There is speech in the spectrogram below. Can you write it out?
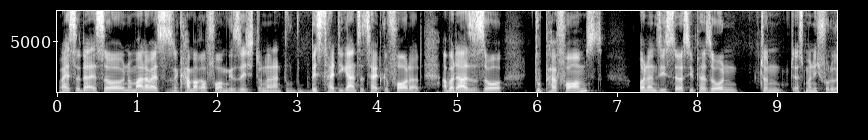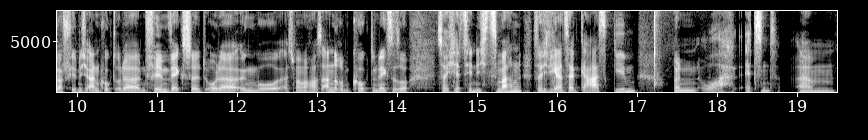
Weißt du, da ist so, normalerweise ist eine Kamera vorm Gesicht und dann du, du bist halt die ganze Zeit gefordert. Aber da ist es so, du performst und dann siehst du, dass die Person dann erstmal nicht fotografiert, nicht anguckt oder einen Film wechselt oder irgendwo erstmal nach was anderem guckt und denkst du so, soll ich jetzt hier nichts machen? Soll ich die ganze Zeit Gas geben? Und, boah, ätzend. Ähm,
